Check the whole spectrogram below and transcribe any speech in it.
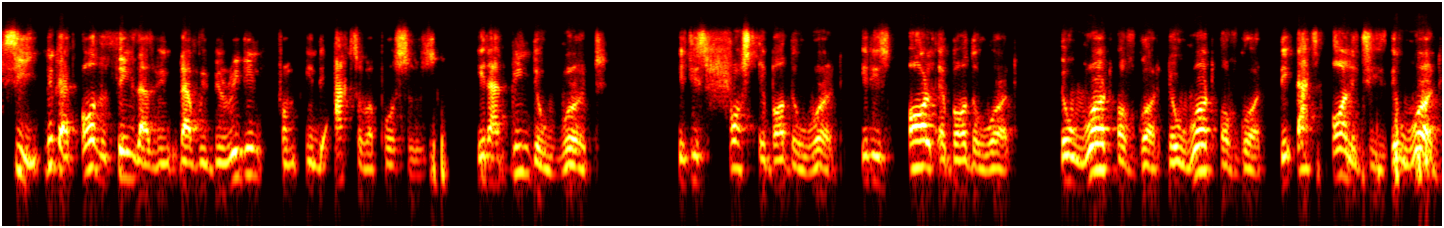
see, look at all the things that's been, that we've been reading from in the Acts of Apostles. It had been the word. It is first about the word. It is all about the word. The word of God, the word of God. The, that's all it is. The word,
